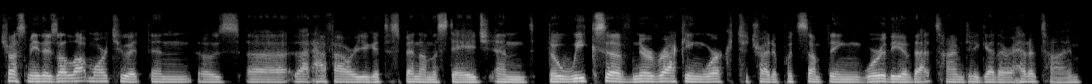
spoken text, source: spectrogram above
trust me, there's a lot more to it than those uh, that half hour you get to spend on the stage and the weeks of nerve wracking work to try to put something worthy of that time together ahead of time.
